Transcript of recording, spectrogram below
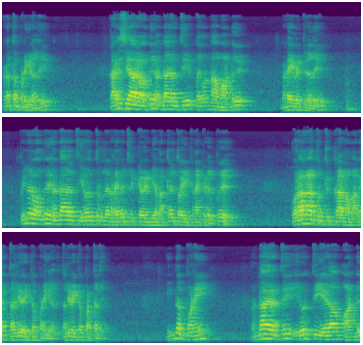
நடத்தப்படுகிறது. கடைசியாக வந்து ரெண்டாயிரத்தி பதினொன்றாம் ஆண்டு நடைபெற்றது. பின்னர் வந்து ரெண்டாயிரத்தி இருபத்தொன்னில் நடைபெற்றிருக்க வேண்டிய மக்கள் தொகை கணக்கெடுப்பு கொரோனா தொற்று காரணமாக தள்ளி வைக்கப்படுகிறது தள்ளி வைக்கப்பட்டது. இந்த பணி ரெண்டாயிரத்தி இருபத்தி ஏழாம் ஆண்டு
